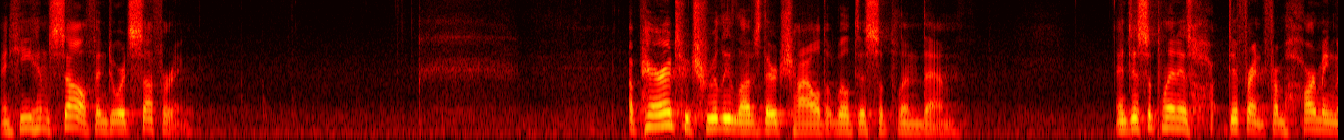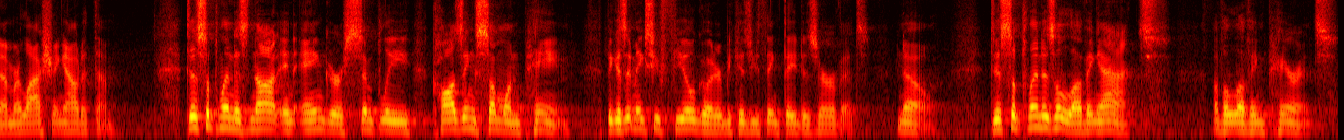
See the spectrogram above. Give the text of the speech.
And He Himself endured suffering. A parent who truly loves their child will discipline them. And discipline is different from harming them or lashing out at them. Discipline is not in anger simply causing someone pain because it makes you feel good or because you think they deserve it. No. Discipline is a loving act of a loving parent.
